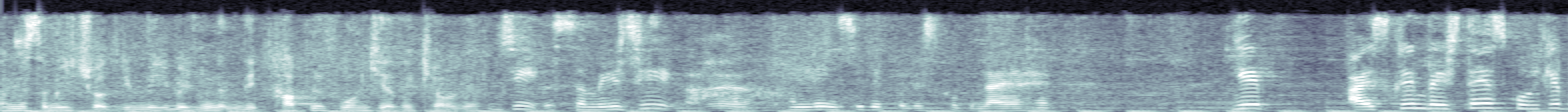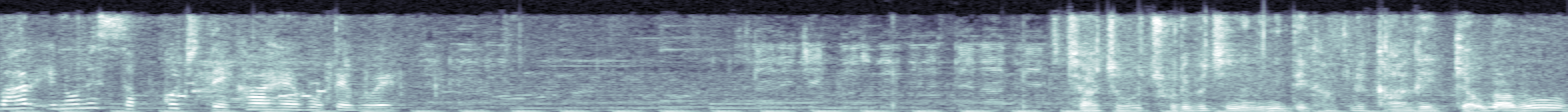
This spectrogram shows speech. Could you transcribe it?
मैम मैं समीर चौधरी मेरी बेटी नंदी। आपने फ़ोन किया था क्या हो गया? जी समीर जी हम- हमने इसीलिए पुलिस को बुलाया है। ये आइसक्रीम बेचते हैं स्कूल के बाहर इन्होंने सब कुछ देखा है होते हुए। चाचा वो छोटी बच्ची नंदिनी देखा आपने कहाँ गई क्या बाबू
